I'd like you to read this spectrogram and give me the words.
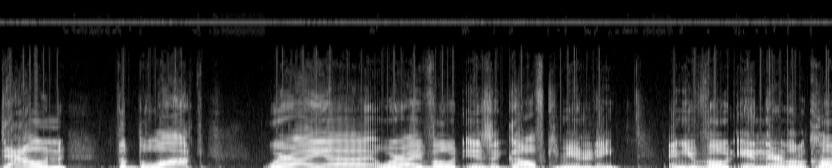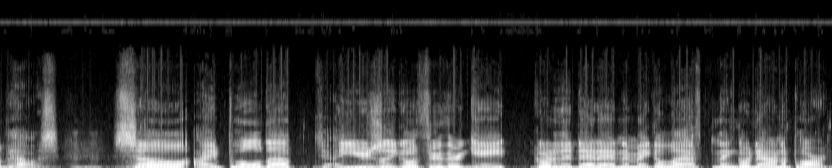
down the block. Where I uh, where I vote is a golf community. And you vote in their little clubhouse. Mm-hmm. So I pulled up. I usually go through their gate, go to the dead end, and make a left, and then go down the park.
